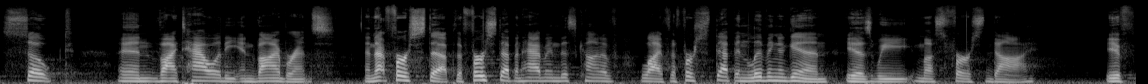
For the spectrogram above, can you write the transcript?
soaked in vitality and vibrance. And that first step, the first step in having this kind of life, the first step in living again, is we must first die. If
